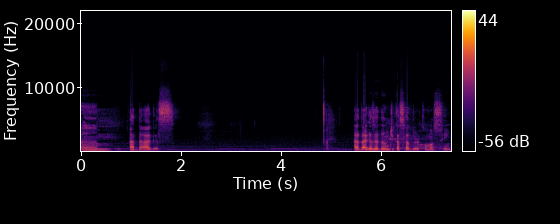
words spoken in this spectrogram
Um, adagas. Adagas é dano de caçador, como assim?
